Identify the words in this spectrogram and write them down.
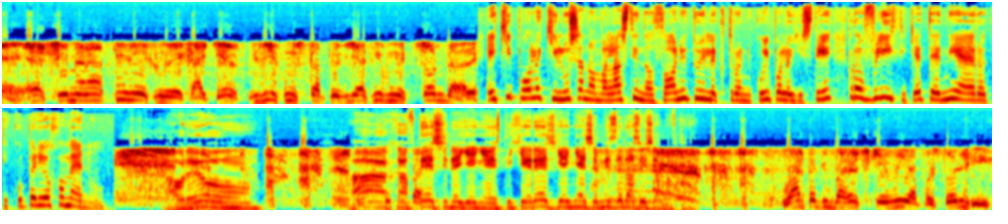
Ναι, ε, σήμερα τι δείχνουν οι χακές, δείχνουν στα παιδιά, δείχνουν τσόντα, ρε. Εκεί που όλα κυλούσαν ομαλά στην οθόνη του ηλεκτρονικού υπολογιστή, προβλήθηκε ταινία ερωτικού περιεχομένου. Α, ωραίο. Αχ, αυτές είναι γενιές. Τυχερές γενιές. Εμείς δεν τα ζήσαμε αυτά. Βάρτα την Παρασκευή, Αποστολή.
